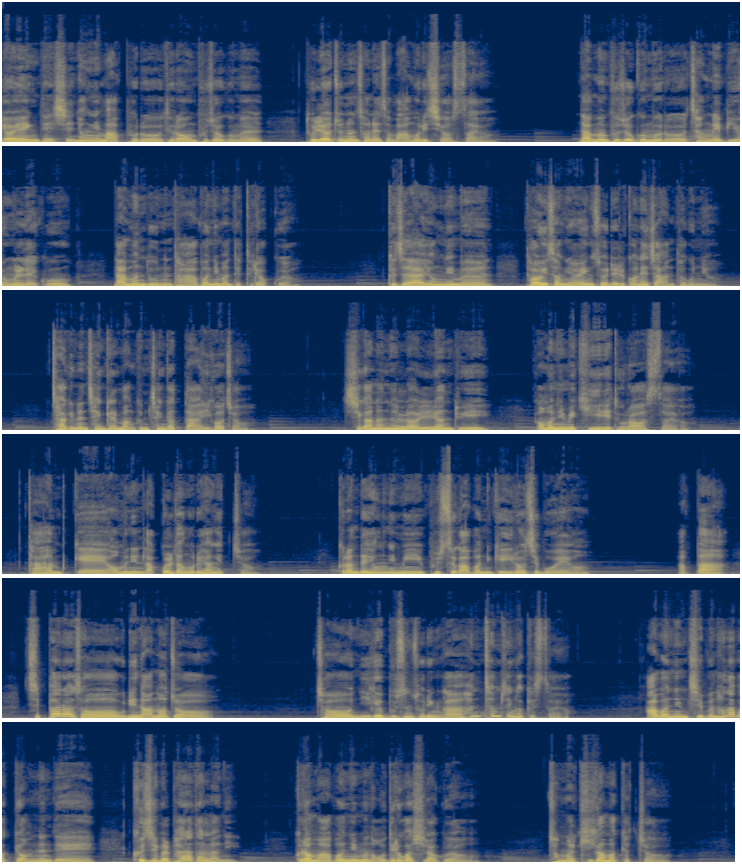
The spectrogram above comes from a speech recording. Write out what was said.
여행 대신 형님 앞으로 들어온 부조금을 돌려주는 선에서 마무리 지었어요. 남은 부조금으로 장례 비용을 내고 남은 돈은 다 아버님한테 드렸고요. 그제야 형님은 더 이상 여행 소리를 꺼내지 않더군요. 자기는 챙길 만큼 챙겼다 이거죠. 시간은 흘러 1년 뒤 어머님이 기일이 돌아왔어요. 다 함께 어머님 납골당으로 향했죠. 그런데 형님이 불쑥 아버님께 이러지 뭐예요? 아빠, 집 팔아서 우리 나눠줘. 전 이게 무슨 소린가 한참 생각했어요. 아버님 집은 하나밖에 없는데 그 집을 팔아달라니. 그럼 아버님은 어디로 가시라고요? 정말 기가 막혔죠.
